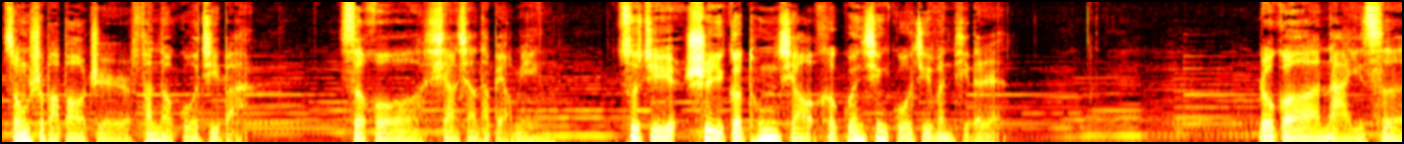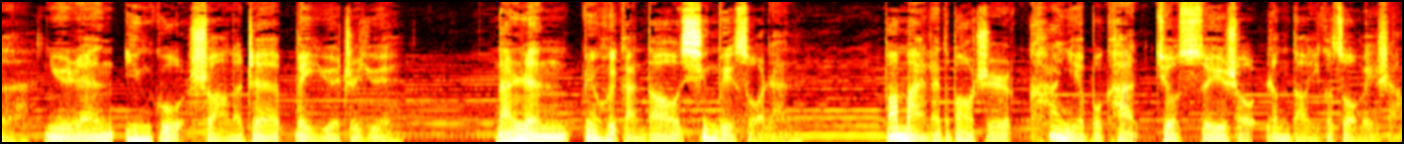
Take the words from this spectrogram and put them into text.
总是把报纸翻到国际版，似乎想向他表明，自己是一个通晓和关心国际问题的人。如果哪一次女人因故爽了这未约之约，男人便会感到兴味索然，把买来的报纸看也不看就随手扔到一个座位上。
